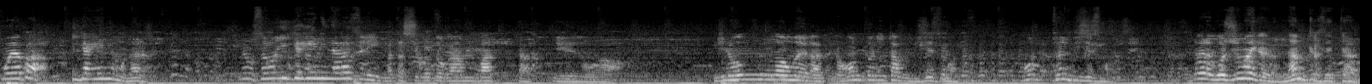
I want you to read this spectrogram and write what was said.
もうやっぱいい加減にもなる。じゃんでもそのいい加減にならずにまた仕事頑張ったっていうのはいろんな思いがあって本当に多分ビジネスマンです本当にビジネスマンですだから50万以下では何か絶対ある。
